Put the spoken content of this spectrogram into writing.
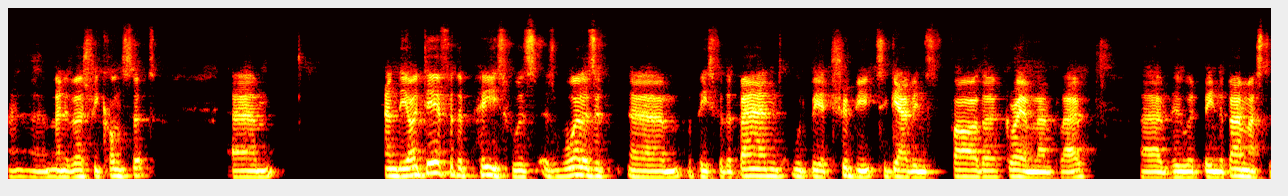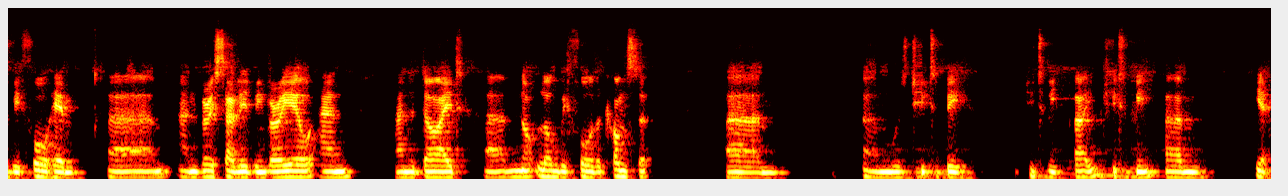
um, anniversary concert. Um, and the idea for the piece was, as well as a, um, a, piece for the band, would be a tribute to Gavin's father, Graham Lamplough, um, who had been the bandmaster before him, and very sadly had been very ill and and had died um, not long before the concert um, um, was due to be due to be played, due to be um, yeah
